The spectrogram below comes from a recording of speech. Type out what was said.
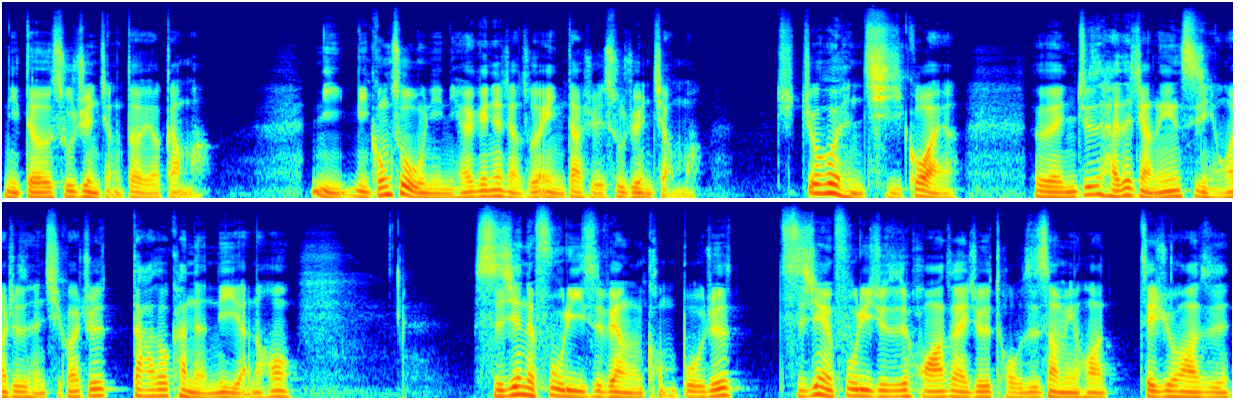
你得书卷奖到底要干嘛？你你工作五年，你还跟人家讲说，哎，你大学数卷讲嘛，就就会很奇怪啊，对不对？你就是还在讲那件事情的话，就是很奇怪，就是大家都看能力啊，然后时间的复利是非常的恐怖。我觉得时间的复利就是花在就是投资上面的话，这句话是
